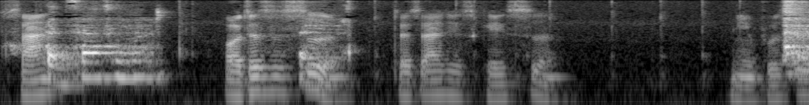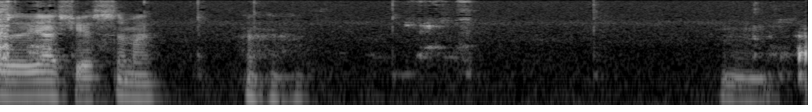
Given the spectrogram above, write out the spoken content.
三本三是吗？哦，这是四，这是 ITSK 四。你不是要学四吗？嗯，啊，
